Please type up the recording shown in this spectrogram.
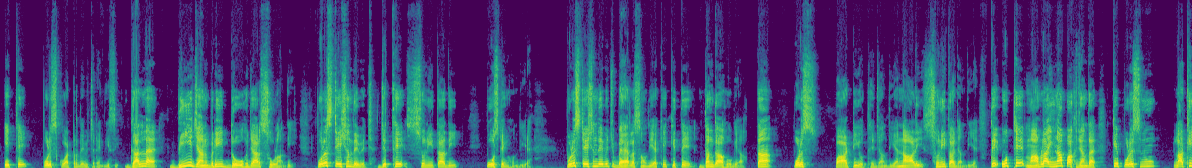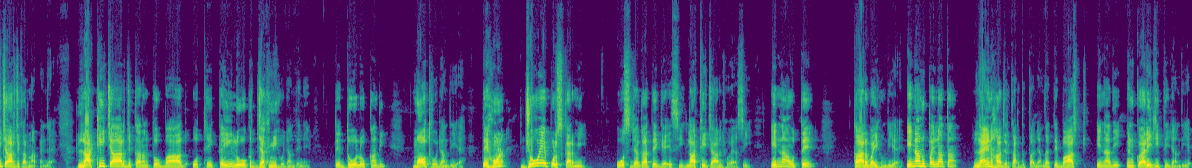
ਇੱਥੇ ਪੁਲਿਸ ਕੁਆਟਰ ਦੇ ਵਿੱਚ ਰਹਿੰਦੀ ਸੀ। ਗੱਲ ਹੈ 20 ਜਨਵਰੀ 2016 ਦੀ। ਪੁਲਿਸ ਸਟੇਸ਼ਨ ਦੇ ਵਿੱਚ ਜਿੱਥੇ ਸੁਨੀਤਾ ਦੀ ਪੋਸਟਿੰਗ ਹੁੰਦੀ ਹੈ। ਪੁਲਿਸ ਸਟੇਸ਼ਨ ਦੇ ਵਿੱਚ ਬੈਰ ਲਸਾਉਂਦੀ ਹੈ ਕਿ ਕਿਤੇ ਦੰਗਾ ਹੋ ਗਿਆ ਤਾਂ ਪੁਲਿਸ ਪਾਰਟੀ ਉੱਥੇ ਜਾਂਦੀ ਹੈ, ਨਾਲ ਹੀ ਸੁਨੀਤਾ ਜਾਂਦੀ ਹੈ। ਤੇ ਉੱਥੇ ਮਾਮਲਾ ਇੰਨਾ ਭਖ ਜਾਂਦਾ ਹੈ ਕਿ ਪੁਲਿਸ ਨੂੰ ਲਾਠੀ ਚਾਰਜ ਕਰਨਾ ਪੈਂਦਾ ਹੈ। ਲਾਠੀ ਚਾਰਜ ਕਰਨ ਤੋਂ ਬਾਅਦ ਉੱਥੇ ਕਈ ਲੋਕ ਜ਼ਖਮੀ ਹੋ ਜਾਂਦੇ ਨੇ। ਤੇ ਦੋ ਲੋਕਾਂ ਦੀ ਮੌਤ ਹੋ ਜਾਂਦੀ ਹੈ। ਤੇ ਹੁਣ ਜੋ ਇਹ ਪੁਲਿਸ ਕਰਮੀ ਉਸ ਜਗ੍ਹਾ ਤੇ ਗਏ ਸੀ ਲਾਠੀ ਚਾਰਜ ਹੋਇਆ ਸੀ, ਇਹਨਾਂ ਉੱਤੇ ਕਾਰਵਾਈ ਹੁੰਦੀ ਹੈ। ਇਹਨਾਂ ਨੂੰ ਪਹਿਲਾਂ ਤਾਂ ਲਾਈਨ ਹਾਜ਼ਰ ਕਰ ਦਿੱਤਾ ਜਾਂਦਾ ਹੈ ਤੇ ਬਾਅਦ 'ਚ ਇਹਨਾਂ ਦੀ ਇਨਕੁਆਇਰੀ ਕੀਤੀ ਜਾਂਦੀ ਹੈ।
